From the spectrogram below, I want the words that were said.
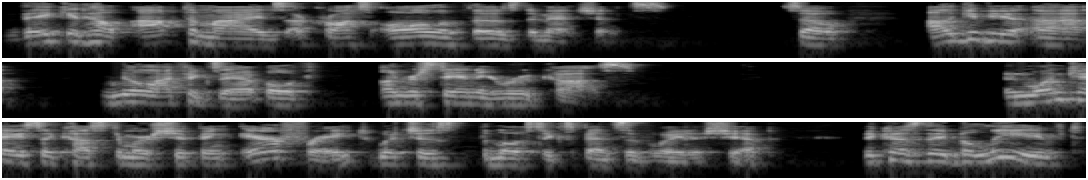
they could help optimize across all of those dimensions. So I'll give you a real life example of understanding root cause. In one case, a customer shipping air freight, which is the most expensive way to ship, because they believed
